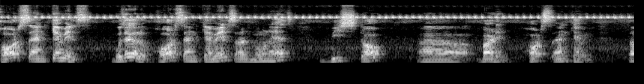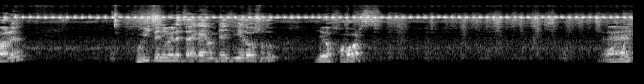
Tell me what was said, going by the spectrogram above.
হর্স অ্যান্ড ক্যামেলস বোঝা গেল? Horse and camels are known as beast of burden horse and camel তাহলে হুইচ অ্যানিমেলের জায়গায় ওইটাই দিয়ে দাও শুধু যে হর্স অ্যান্ড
